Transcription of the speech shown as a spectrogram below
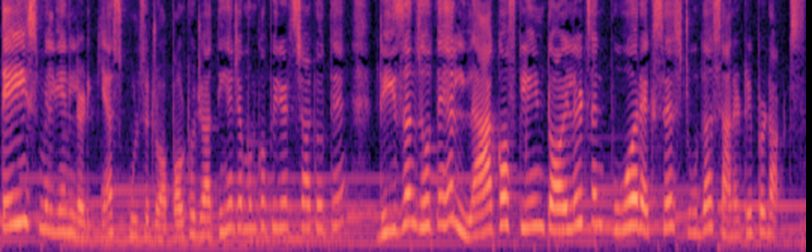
23 मिलियन लड़कियाँ स्कूल से ड्रॉप आउट हो जाती हैं जब उनको पीरियड स्टार्ट होते हैं। रीजंस होते हैं lack of clean toilets and poor access to the sanitary products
